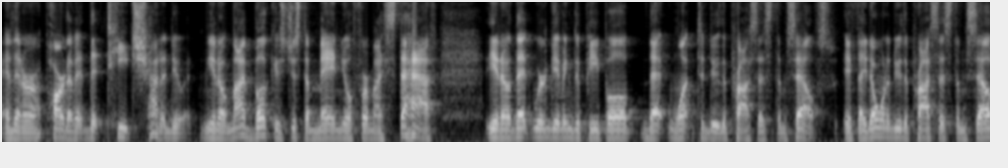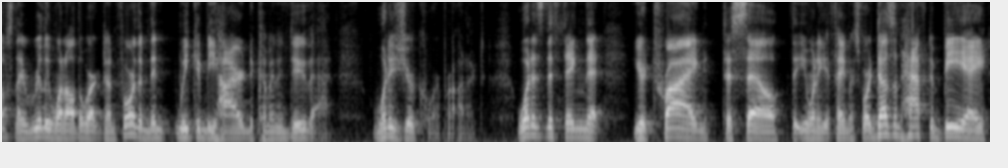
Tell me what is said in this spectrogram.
and that are a part of it that teach how to do it. You know, my book is just a manual for my staff, you know, that we're giving to people that want to do the process themselves. If they don't want to do the process themselves and they really want all the work done for them, then we could be hired to come in and do that. What is your core product? What is the thing that you're trying to sell that you want to get famous for? It doesn't have to be a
